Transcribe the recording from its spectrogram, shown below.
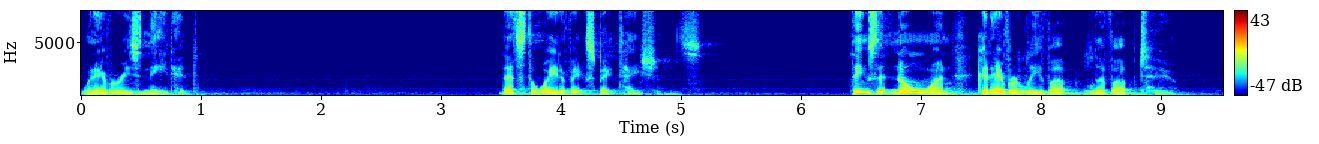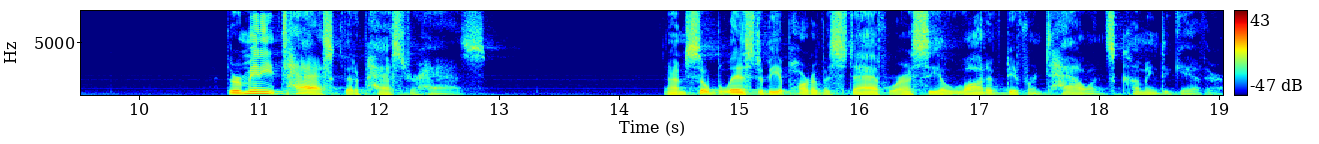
whenever he's needed. That's the weight of expectations things that no one could ever live up, live up to. There are many tasks that a pastor has. And I'm so blessed to be a part of a staff where I see a lot of different talents coming together.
